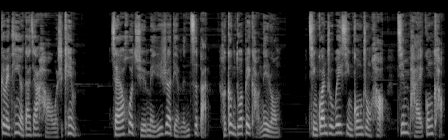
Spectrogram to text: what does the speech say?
各位听友，大家好，我是 Kim。想要获取每日热点文字版和更多备考内容，请关注微信公众号“金牌公考”。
